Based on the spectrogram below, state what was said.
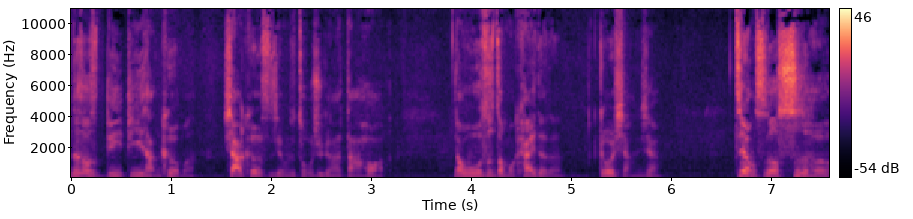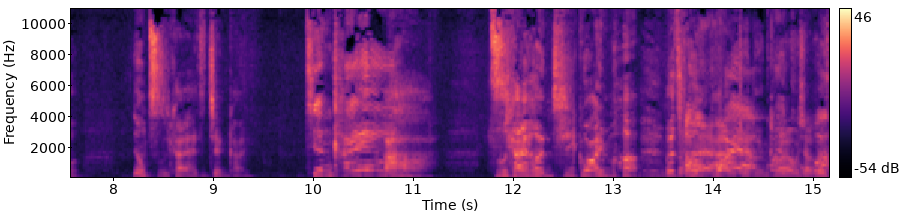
那时候是第第一堂课嘛，下课时间我就走去跟他搭话了。那我是怎么开的呢？各位想一下，这种时候适合用直开还是键开？键开啊！啊直开很奇怪嘛，超怪啊！我想问，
